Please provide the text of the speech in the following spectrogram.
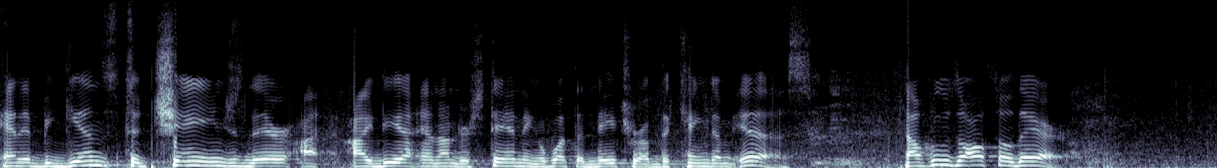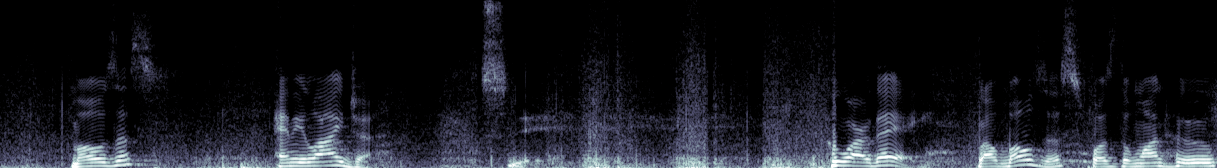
And it begins to change their idea and understanding of what the nature of the kingdom is. Now, who's also there? Moses and Elijah. Who are they? Well, Moses was the one who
